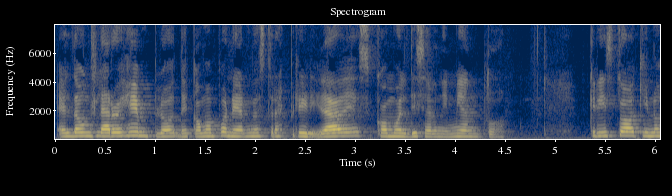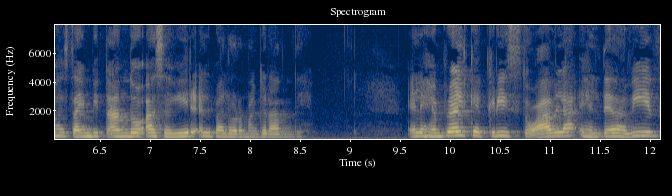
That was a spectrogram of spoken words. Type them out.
Él da un claro ejemplo de cómo poner nuestras prioridades como el discernimiento, Cristo aquí nos está invitando a seguir el valor más grande. El ejemplo del que Cristo habla es el de David,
